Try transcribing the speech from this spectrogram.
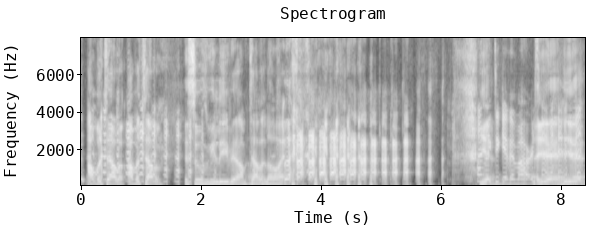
I'm gonna tell him. I'm gonna tell him as soon as we leave here. I'm oh, telling him. Lord, I Yeah. like to give him a hard time. yeah, yeah,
